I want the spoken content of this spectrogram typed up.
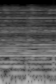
love.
